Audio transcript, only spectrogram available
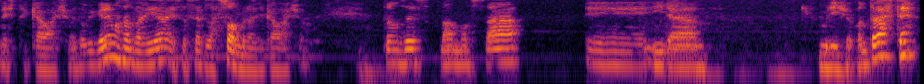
este caballo. Lo que queremos en realidad es hacer la sombra del caballo. Entonces vamos a eh, ir a brillo contraste,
